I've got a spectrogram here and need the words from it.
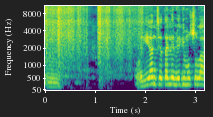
হুম। ও ই আনছে তাইলে ম্যাগি মশলা?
